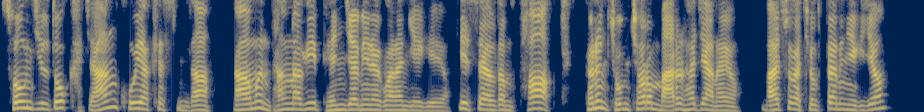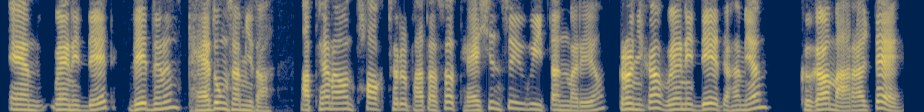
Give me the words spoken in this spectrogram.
성질도 가장 고약했습니다. 다음은 당나귀 벤자민에 관한 얘기예요. He seldom talked. 그는 좀처럼 말을 하지 않아요. 말수가 적다는 얘기죠. And when he did, did는 대동사입니다. 앞에 나온 talked를 받아서 대신 쓰이고 있단 말이에요. 그러니까 when he did 하면 그가 말할 때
